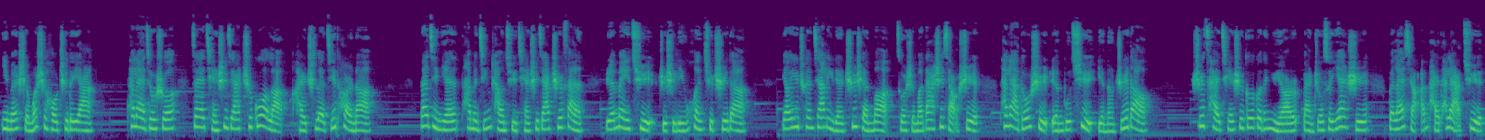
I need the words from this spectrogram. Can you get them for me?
你们什么时候吃的呀？他俩就说在前世家吃过了，还吃了鸡腿呢。那几年他们经常去前世家吃饭，人没去，只是灵魂去吃的。姚一春家里人吃什么，做什么大事小事，他俩都是人不去也能知道。是采钱氏哥哥的女儿办周岁宴时，本来想安排他俩去，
